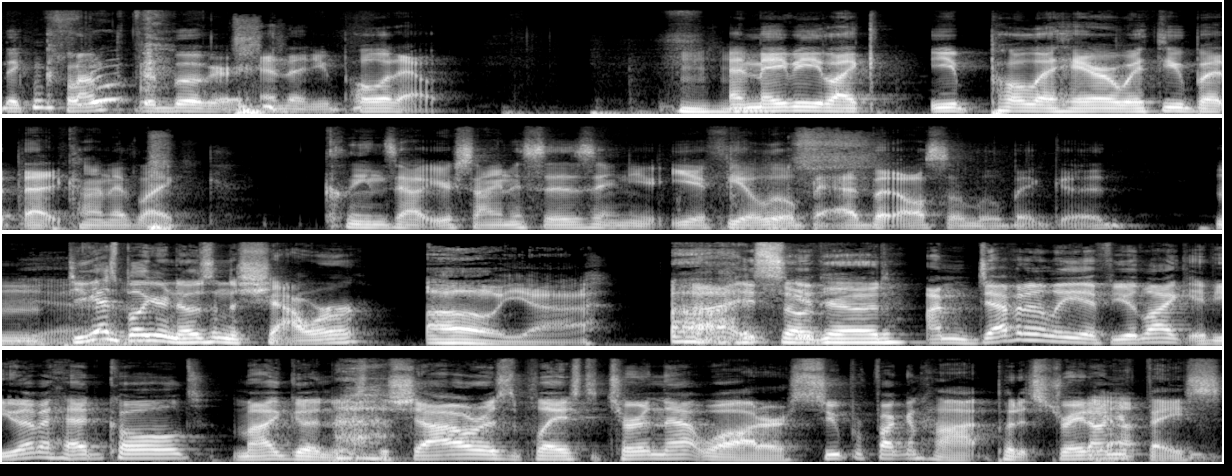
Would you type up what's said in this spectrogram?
they clump the booger and then you pull it out. Mm-hmm. And maybe like you pull a hair with you, but that kind of like cleans out your sinuses and you, you feel a little bad, but also a little bit good. Mm. Do you guys blow your nose in the shower? Oh yeah. Ah, it's so it- good. I'm definitely if you like if you have a head cold, my goodness, the shower is the place to turn that water super fucking hot, put it straight on your face,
